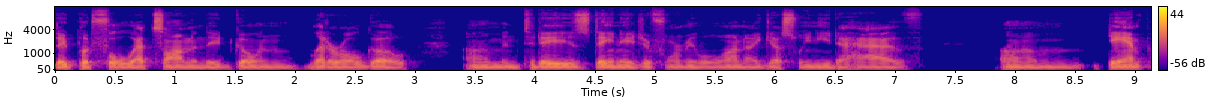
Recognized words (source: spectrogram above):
they put full wets on and they'd go and let her all go. Um, in today's day and age of Formula One, I guess we need to have um, damp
